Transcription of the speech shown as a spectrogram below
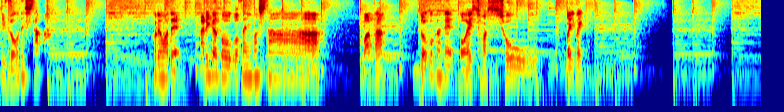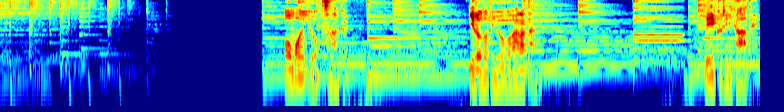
地蔵でした。これまでありがとうございました。また、どこかでお会いしましょう。バイバイ。思いをつなぐ。彩りを新たに。ウィークリーガーデン。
